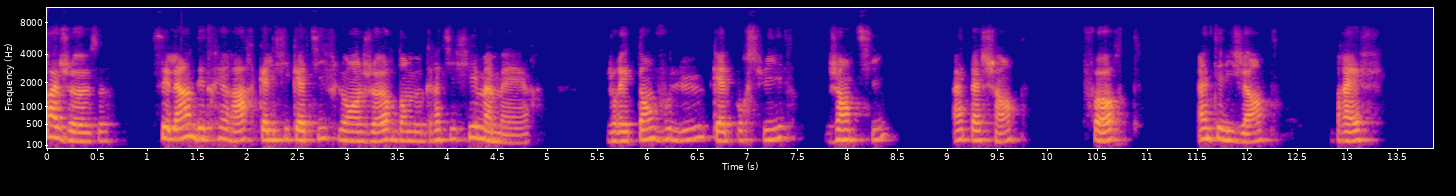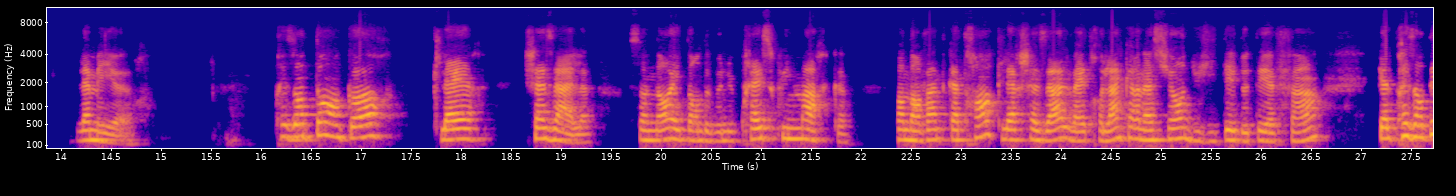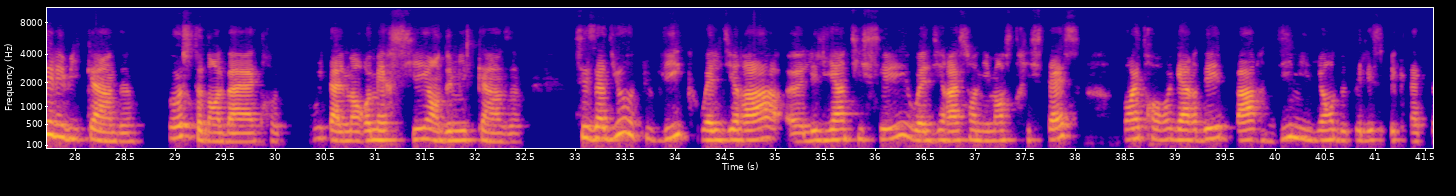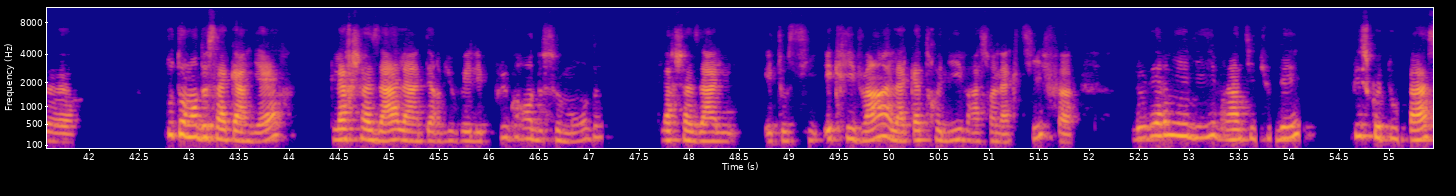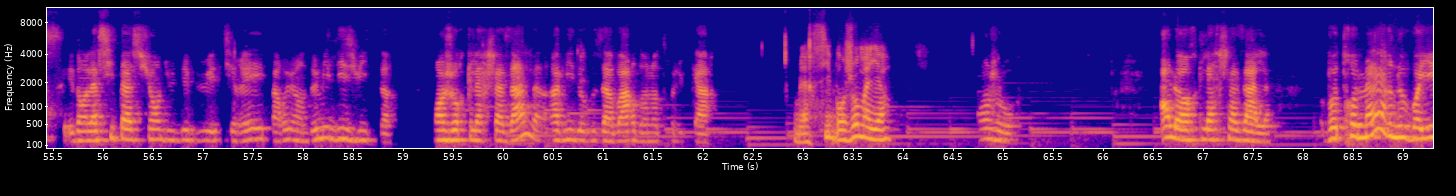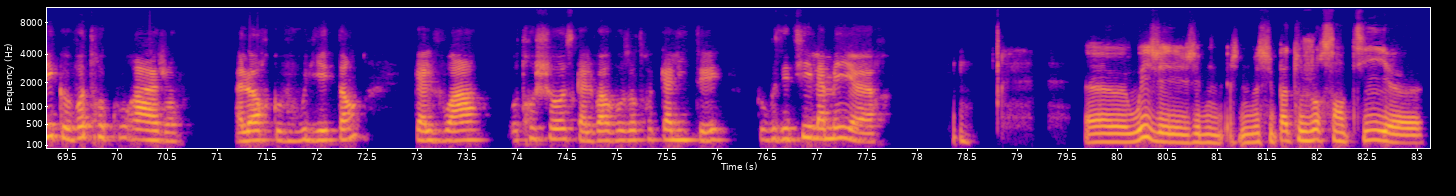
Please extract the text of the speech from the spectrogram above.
Courageuse, c'est l'un des très rares qualificatifs louangeurs dont me gratifiait ma mère. J'aurais tant voulu qu'elle poursuive gentille, attachante, forte, intelligente, bref, la meilleure. Présentant encore Claire Chazal, son nom étant devenu presque une marque. Pendant 24 ans, Claire Chazal va être l'incarnation du JT de TF1 qu'elle présentait les week-ends, poste dont elle va être brutalement remerciée en 2015. Ses adieux au public, où elle dira euh, les liens tissés, où elle dira son immense tristesse, vont être regardés par 10 millions de téléspectateurs. Tout au long de sa carrière, Claire Chazal a interviewé les plus grands de ce monde. Claire Chazal est aussi écrivain, elle a quatre livres à son actif. Le dernier livre intitulé Puisque tout passe et dont la citation du début est tirée est paru en 2018. Bonjour Claire Chazal, ravie de vous avoir dans notre Lucar. Merci, bonjour Maya. Bonjour. Alors Claire Chazal, votre mère ne voyait que votre courage, alors que vous vouliez tant qu'elle voit autre chose, qu'elle voit vos autres qualités, que vous étiez la meilleure. Euh, oui, je ne me suis pas toujours sentie euh,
